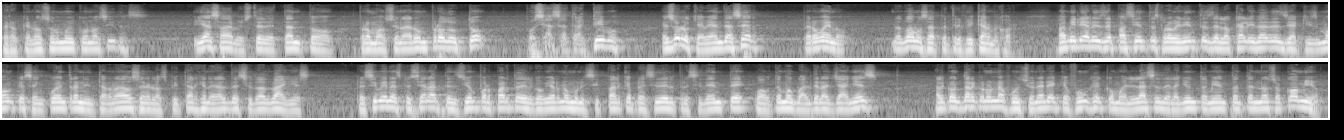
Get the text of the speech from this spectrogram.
pero que no son muy conocidas. Y ya sabe usted, de tanto promocionar un producto, pues se hace atractivo. Eso es lo que habían de hacer. Pero bueno, nos vamos a petrificar mejor. Familiares de pacientes provenientes de localidades de Aquismón que se encuentran internados en el Hospital General de Ciudad Valles reciben especial atención por parte del gobierno municipal que preside el presidente Cuauhtémoc Valderas Yáñez, al contar con una funcionaria que funge como enlace del ayuntamiento ante el nosocomio.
